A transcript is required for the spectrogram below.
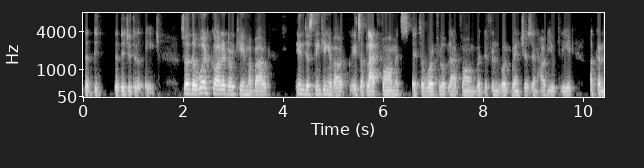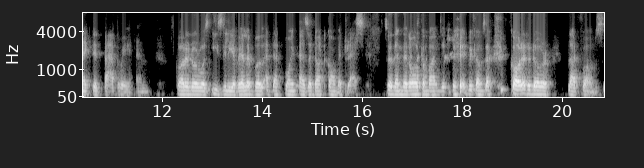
the, the digital age. So the word corridor came about in just thinking about it's a platform, it's it's a workflow platform with different workbenches, and how do you create a connected pathway? And Corridor was easily available at that point as a .dot .com address. So then that all combines it, it becomes a Corridor platforms.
